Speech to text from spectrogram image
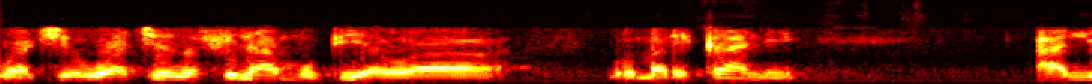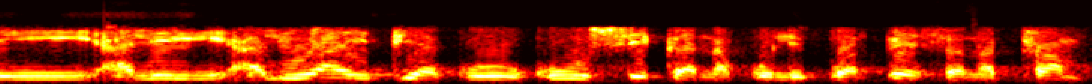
wacheza wa, wa filamu pia wa wa Marekani ali, ali, aliwahi pia kuhusika na kulipwa pesa na Trump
